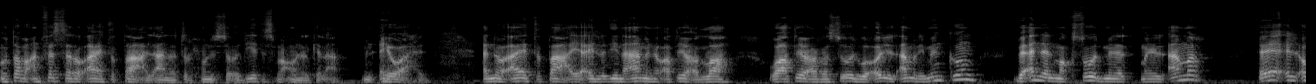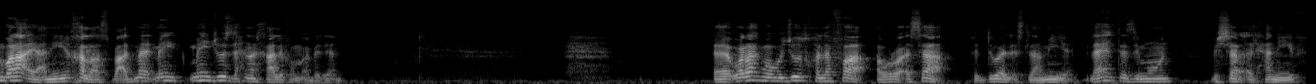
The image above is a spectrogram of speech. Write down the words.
وطبعا فسروا آية الطاعة الآن تروحون السعودية تسمعون الكلام من أي واحد. أنه آية الطاعة يا أيها الذين آمنوا أطيعوا الله وأطيعوا الرسول وأولي الأمر منكم بأن المقصود من من الأمر إيه، الأمراء يعني خلاص بعد ما يجوز نحن نخالفهم أبدا. ورغم وجود خلفاء أو رؤساء في الدول الإسلامية لا يلتزمون بالشرع الحنيف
